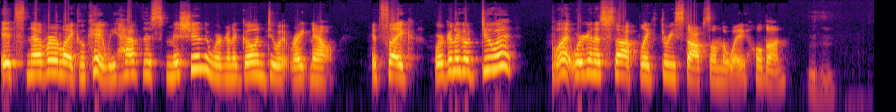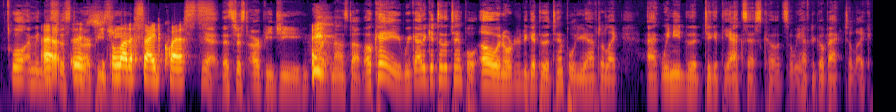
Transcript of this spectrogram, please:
it's never like, okay, we have this mission and we're gonna go and do it right now. It's like we're gonna go do it, but we're gonna stop like three stops on the way. Hold on. hmm Well, I mean, Uh, that's just an it's RPG. just a lot of side quests. Yeah, that's just RPG like nonstop. Okay, we got to get to the temple. Oh, in order to get to the temple, you have to like act, we need the, to get the access code, so we have to go back to like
